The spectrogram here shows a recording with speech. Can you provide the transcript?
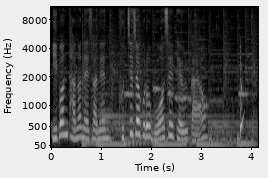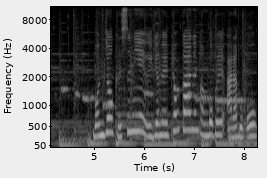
이번 단원에서는 구체적으로 무엇을 배울까요? 먼저 글쓴이의 의견을 평가하는 방법을 알아보고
